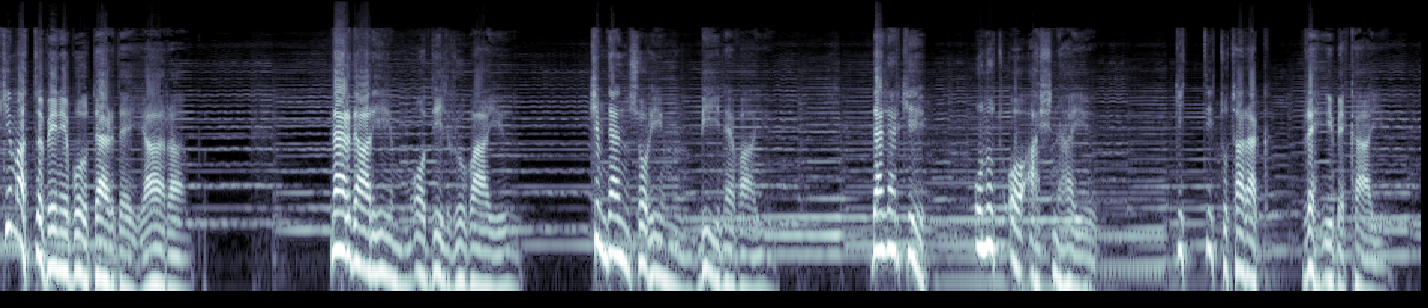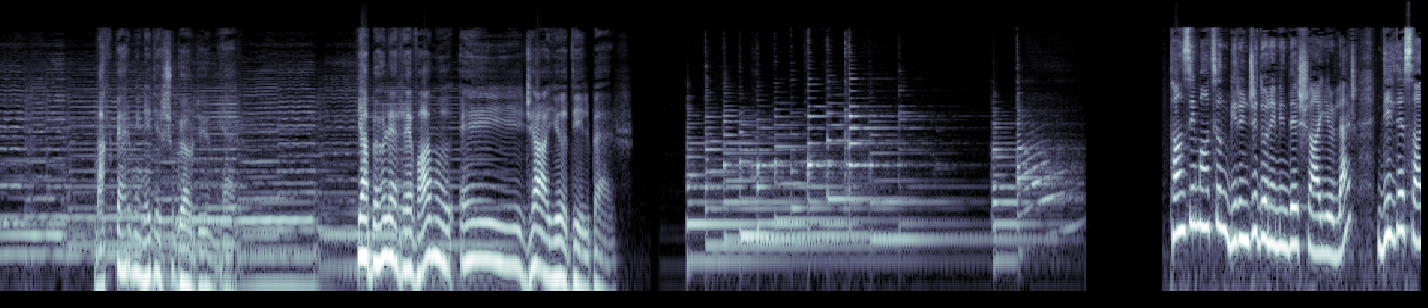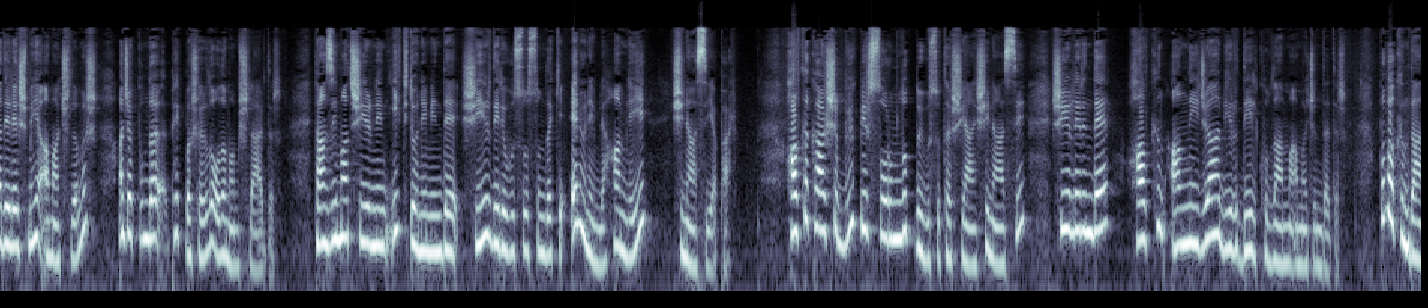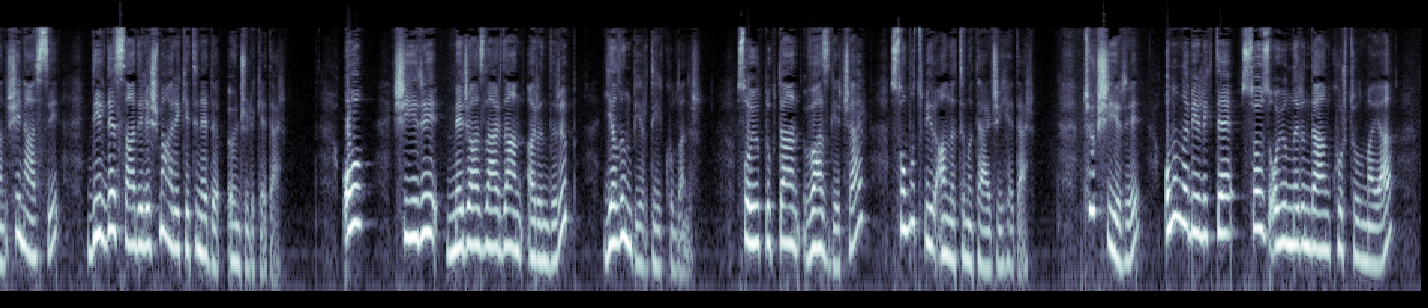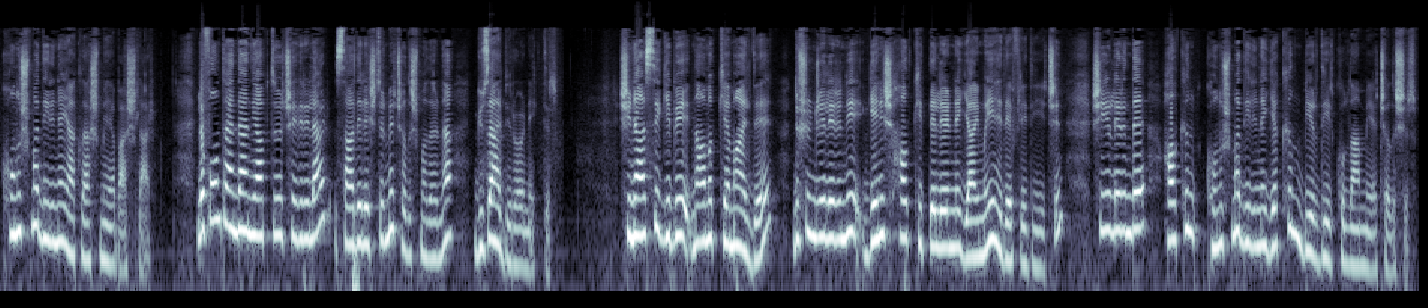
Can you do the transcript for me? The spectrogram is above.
Kim attı beni bu derde ya Rab? Nerede arayayım o dil rubayı? Kimden sorayım bir nevayı? Derler ki unut o aşnayı. Gitti tutarak rehi bekayı. Makber mi nedir şu gördüğüm yer? Ya böyle reva mı ey cayı dilber? Tanzimat'ın birinci döneminde şairler dilde sadeleşmeyi amaçlamış ancak bunda pek başarılı olamamışlardır. Tanzimat şiirinin ilk döneminde şiir dili hususundaki en önemli hamleyi Şinasi yapar. Halka karşı büyük bir sorumluluk duygusu taşıyan Şinasi, şiirlerinde halkın anlayacağı bir dil kullanma amacındadır. Bu bakımdan Şinasi, dilde sadeleşme hareketine de öncülük eder. O, şiiri mecazlardan arındırıp yalın bir dil kullanır. Soyutluktan vazgeçer, somut bir anlatımı tercih eder. Türk şiiri onunla birlikte söz oyunlarından kurtulmaya, konuşma diline yaklaşmaya başlar. La Fontaine'den yaptığı çeviriler sadeleştirme çalışmalarına güzel bir örnektir. Şinasi gibi Namık Kemal de düşüncelerini geniş halk kitlelerine yaymayı hedeflediği için şiirlerinde halkın konuşma diline yakın bir dil kullanmaya çalışır.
